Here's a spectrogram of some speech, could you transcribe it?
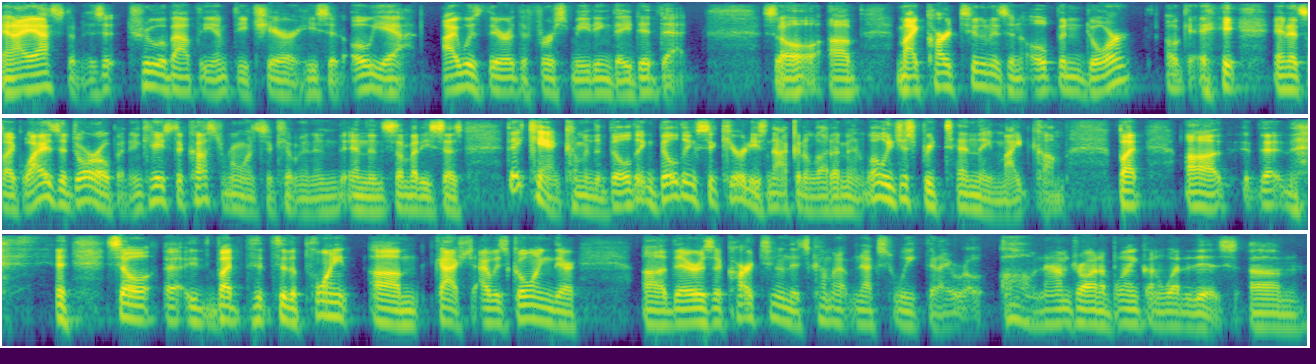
And I asked him, is it true about the empty chair? He said, oh, yeah. I was there at the first meeting. They did that. So um, my cartoon is an open door. Okay. And it's like, why is the door open? In case the customer wants to come in. And, and then somebody says, they can't come in the building. Building security is not going to let them in. Well, we just pretend they might come. But uh, the, so, uh, but to, to the point, um, gosh, I was going there. Uh, there is a cartoon that's coming up next week that I wrote. Oh, now I'm drawing a blank on what it is. Um,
